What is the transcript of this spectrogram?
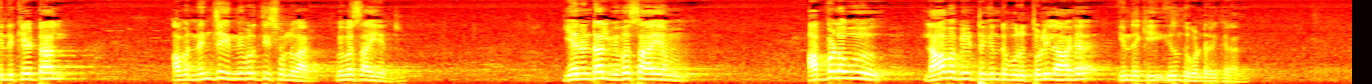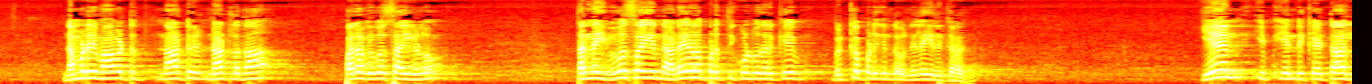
என்று கேட்டால் அவர் நெஞ்சை நிவர்த்தி சொல்லுவார் விவசாயி என்று. ஏனென்றால் விவசாயம் அவ்வளவு லாபம் ஈட்டுகின்ற ஒரு தொழிலாக இன்றைக்கு இருந்து கொண்டிருக்கிறது. நம்முடைய மாவட்ட நாட்டு நாட்டில் தான் பல விவசாயிகளும் தன்னை விவசாயி என்று அடையாளப்படுத்திக் கொள்வதற்கே வெட்கப்படுகின்ற ஒரு நிலை இருக்கிறது. ஏன் இப்- என்று கேட்டால்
